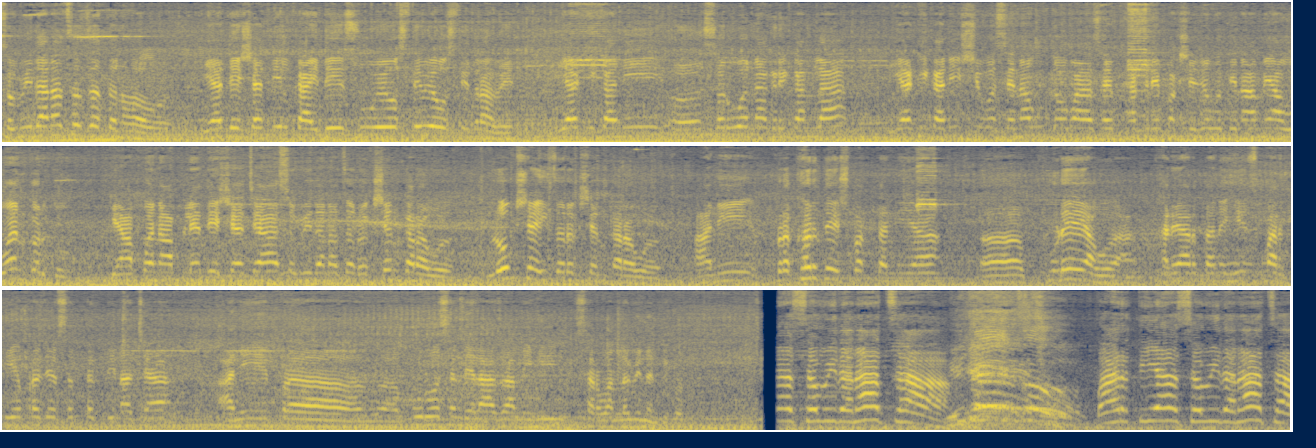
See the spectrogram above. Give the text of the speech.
संविधानाचं जतन व्हावं या देशातील कायदे सुव्यवस्थे व्यवस्थित राहावेत. या ठिकाणी सर्व नागरिकांना या ठिकाणी शिवसेना उद्धव बाळासाहेब ठाकरे पक्षाच्या वतीनं आम्ही आव्हान करतो की आपण आपल्या देशाच्या संविधानाचं रक्षण करावं लोकशाहीचं रक्षण करावं आणि प्रखर देशभक्तांनी या पुढे यावं. खऱ्या अर्थाने हीच भारतीय प्रजासत्ताक दिनाच्या आणि प्र पूर्वसंध्येला आज आम्ही ही सर्वांना विनंती करतो. संविधानाचा! भारतीय संविधानाचा!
